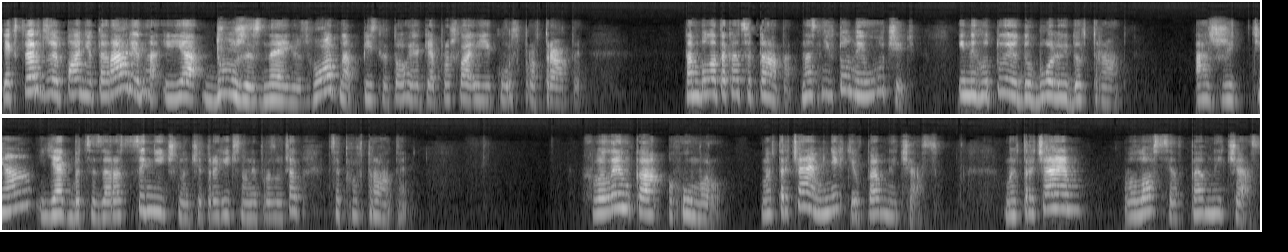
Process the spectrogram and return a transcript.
Як стверджує пані Тараріна, і я дуже з нею згодна після того, як я пройшла її курс про втрати, там була така цитата: нас ніхто не учить і не готує до болю і до втрат. А життя, як би це зараз цинічно чи трагічно не прозвучало, це про втрати. Хвилинка гумору. Ми втрачаємо нігті в певний час. Ми втрачаємо волосся в певний час.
